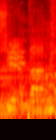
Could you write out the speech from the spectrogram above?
Shiva.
